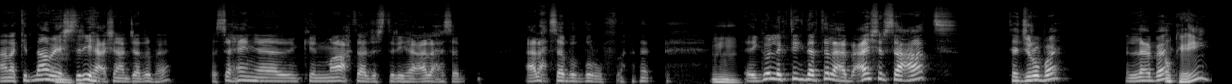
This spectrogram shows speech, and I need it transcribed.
أنا كنت ناوي. أشتريها عشان أجربها. بس الحين آه، يمكن ما أحتاج أشتريها على حسب على حسب الظروف. يقول لك تقدر تلعب عشر ساعات تجربة اللعبة أوكي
